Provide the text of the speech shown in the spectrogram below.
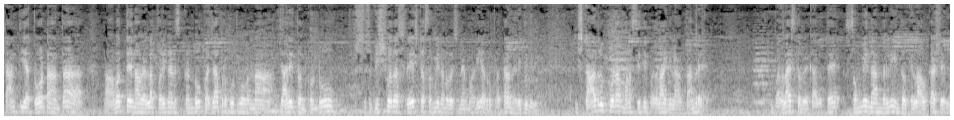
ಶಾಂತಿಯ ತೋಟ ಅಂತ ಅವತ್ತೇ ನಾವೆಲ್ಲ ಪರಿಗಣಿಸಿಕೊಂಡು ಪ್ರಜಾಪ್ರಭುತ್ವವನ್ನ ಜಾರಿ ತಂದ್ಕೊಂಡು ವಿಶ್ವದ ಶ್ರೇಷ್ಠ ಸಂವಿಧಾನ ರಚನೆ ಮಾಡಿ ಅದ್ರ ಪ್ರಕಾರ ನಡೀತಿದ್ದೀವಿ ಇಷ್ಟಾದರೂ ಕೂಡ ಮನಸ್ಥಿತಿ ಬದಲಾಗಿಲ್ಲ ಅಂತ ಅಂದ್ರೆ ಬದಲಾಯಿಸ್ಕೋಬೇಕಾಗುತ್ತೆ. ಸಂವಿಧಾನದಲ್ಲಿ ಇಂಥವಕ್ಕೆಲ್ಲ ಅವಕಾಶ ಇಲ್ಲ.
